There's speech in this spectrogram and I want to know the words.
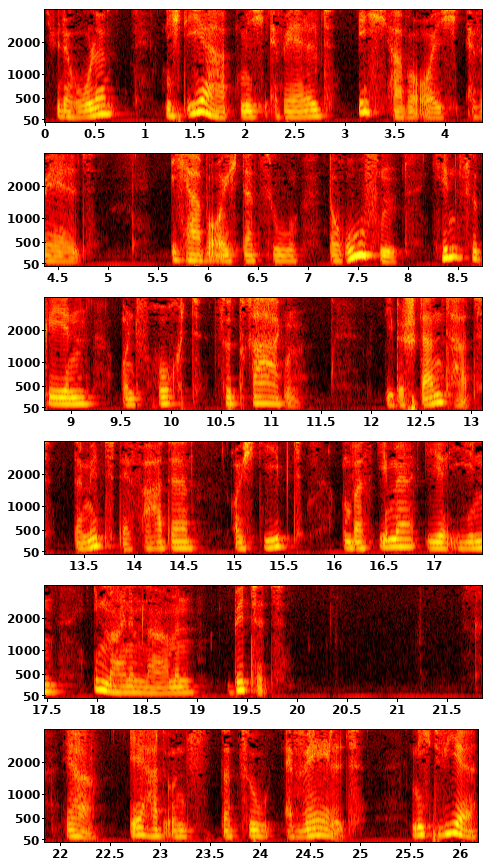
Ich wiederhole, nicht ihr habt mich erwählt, ich habe euch erwählt. Ich habe euch dazu berufen, hinzugehen und Frucht zu tragen, die Bestand hat, damit der Vater euch gibt, um was immer ihr ihn in meinem Namen bittet. Ja, er hat uns dazu erwählt. Nicht wir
